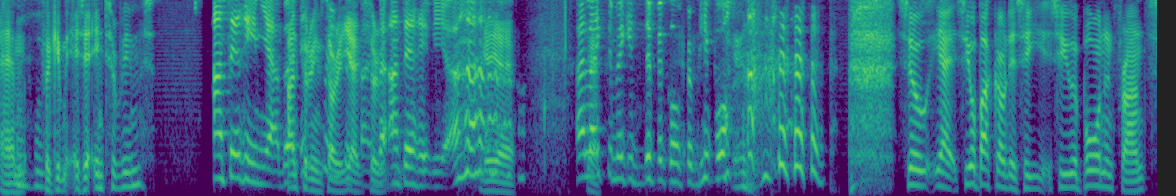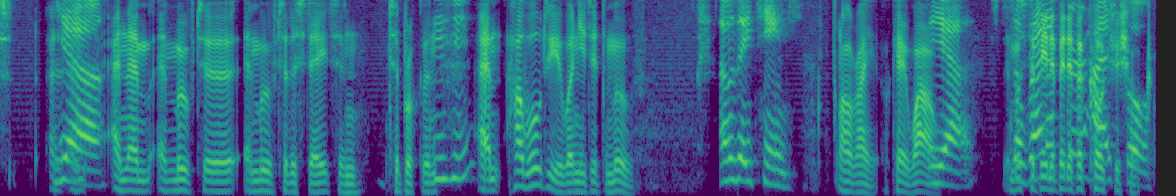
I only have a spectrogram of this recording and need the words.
Um, mm-hmm. Forgive me, is it Interims? Interim, yeah. But interim, sorry, yeah, fine, sorry. Interim, yeah. yeah, yeah. I like to make it difficult for people. so yeah, so your background is so you, so you were born in France, and, yeah, and, and then and moved to and moved to the states and to Brooklyn. Mm-hmm. Um, how old were you when you did the move? I was eighteen. All right. Okay. Wow. Yeah. It so must have been a bit of a culture shock.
